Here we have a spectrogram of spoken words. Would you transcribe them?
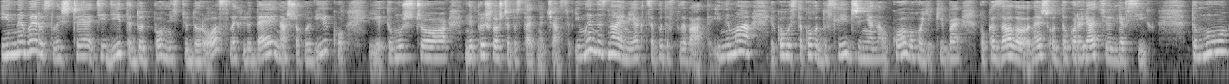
І не виросли ще ті діти до повністю дорослих людей нашого віку, і, тому що не пройшло ще достатньо часу. І ми не знаємо, як це буде впливати. І нема якогось такого дослідження наукового, яке би показало знаєш, одну кореляцію для всіх. Тому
